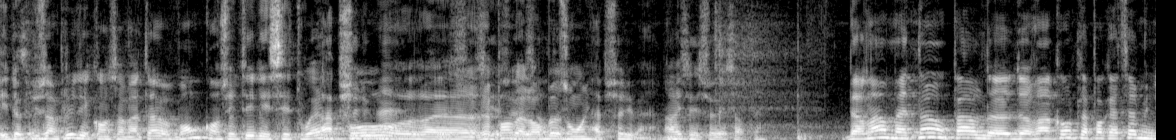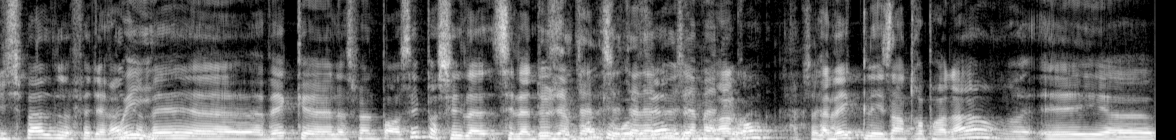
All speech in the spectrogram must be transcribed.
Et de plus en plus, les consommateurs vont consulter les sites web pour euh, répondre à leurs besoins. Absolument. C'est sûr et certain. Bernard, maintenant, on parle de, rencontre la pocatière municipale fédérale oui. Euh, avec euh, la semaine passée, parce que c'est la, deuxième fois que vous faites, deuxième rencontre avec les entrepreneurs. Et, euh,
